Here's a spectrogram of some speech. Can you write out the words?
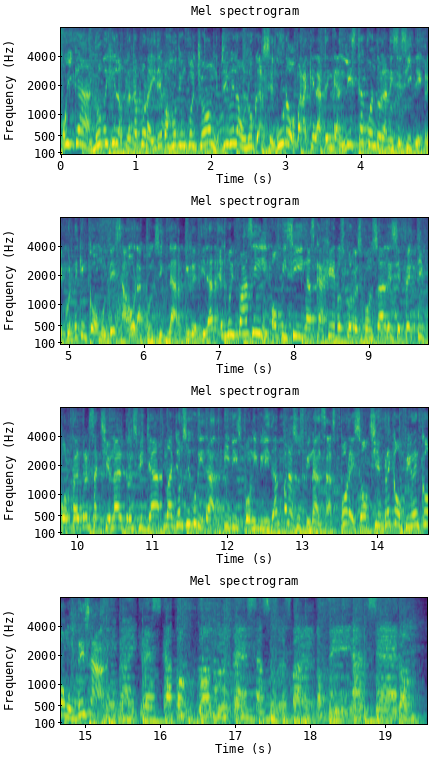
Oiga, no deje la plata por ahí debajo de un colchón. Llévela a un lugar seguro para que la tengan lista cuando la necesite. Recuerde que en Comuldes ahora consignar y retirar es muy fácil. Oficinas, cajeros, corresponsales, efecti, portal transaccional, transfilla, mayor seguridad y disponibilidad para sus finanzas. Por eso, siempre confío en Comuldesa. y crezca con Comuldesa, su respaldo financiero.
